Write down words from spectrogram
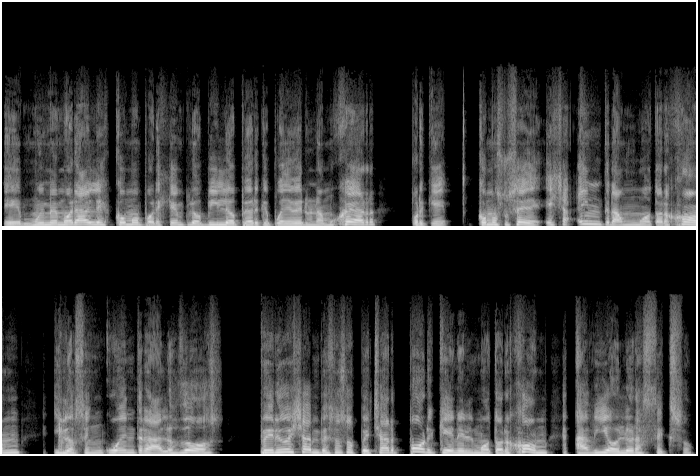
eh, muy memorables, como por ejemplo, vi lo peor que puede ver una mujer, porque, ¿cómo sucede? Ella entra a un motorhome y los encuentra a los dos, pero ella empezó a sospechar porque en el motorhome había olor a sexo.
